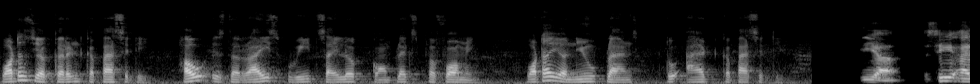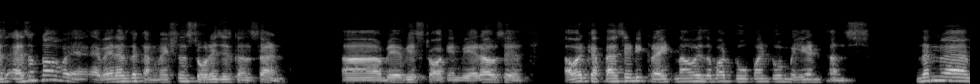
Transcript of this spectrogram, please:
What is your current capacity? How is the rice wheat silo complex performing? What are your new plans to add capacity? Yeah, see, as, as of now, whereas the conventional storage is concerned, uh, where we stock in warehouses, our capacity right now is about 2.2 million tons. Then uh,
